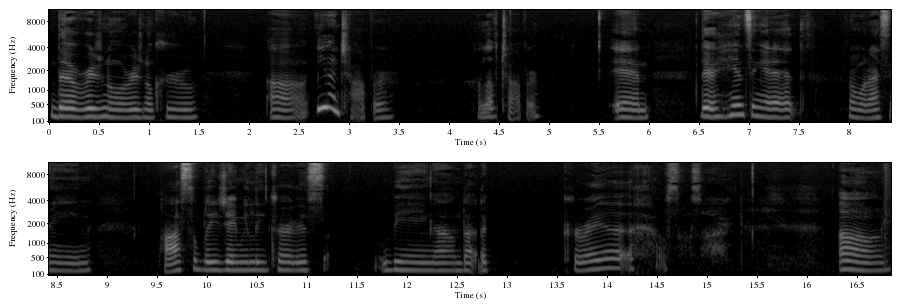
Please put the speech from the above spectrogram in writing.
the original original crew. Uh, even Chopper, I love Chopper, and they're hinting at, from what I've seen, possibly Jamie Lee Curtis being um, Dr. Kureha. I'm so sorry. Um,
